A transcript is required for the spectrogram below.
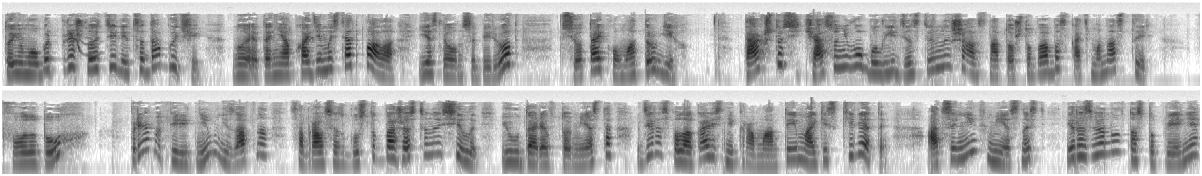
то ему бы пришлось делиться добычей, но эта необходимость отпала, если он соберет все тайком от других. Так что сейчас у него был единственный шанс на то, чтобы обыскать монастырь. Фудух! Прямо перед ним внезапно собрался сгусток божественной силы и ударил в то место, где располагались некроманты и маги-скелеты. Оценив местность и развернув наступление,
